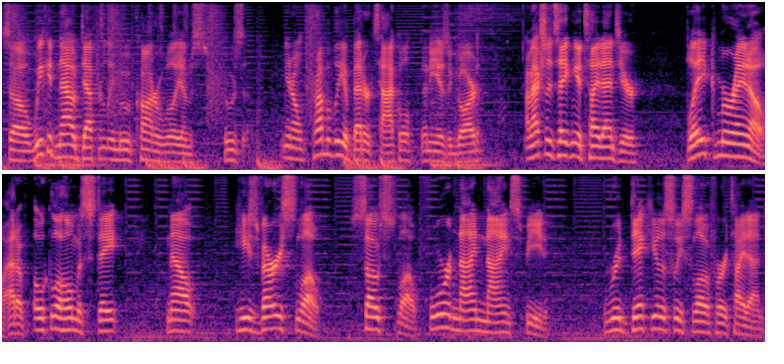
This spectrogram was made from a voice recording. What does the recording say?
So we could now definitely move Connor Williams, who's, you know, probably a better tackle than he is a guard. I'm actually taking a tight end here. Blake Moreno out of Oklahoma State. Now, he's very slow. So slow. 499 speed. Ridiculously slow for a tight end.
